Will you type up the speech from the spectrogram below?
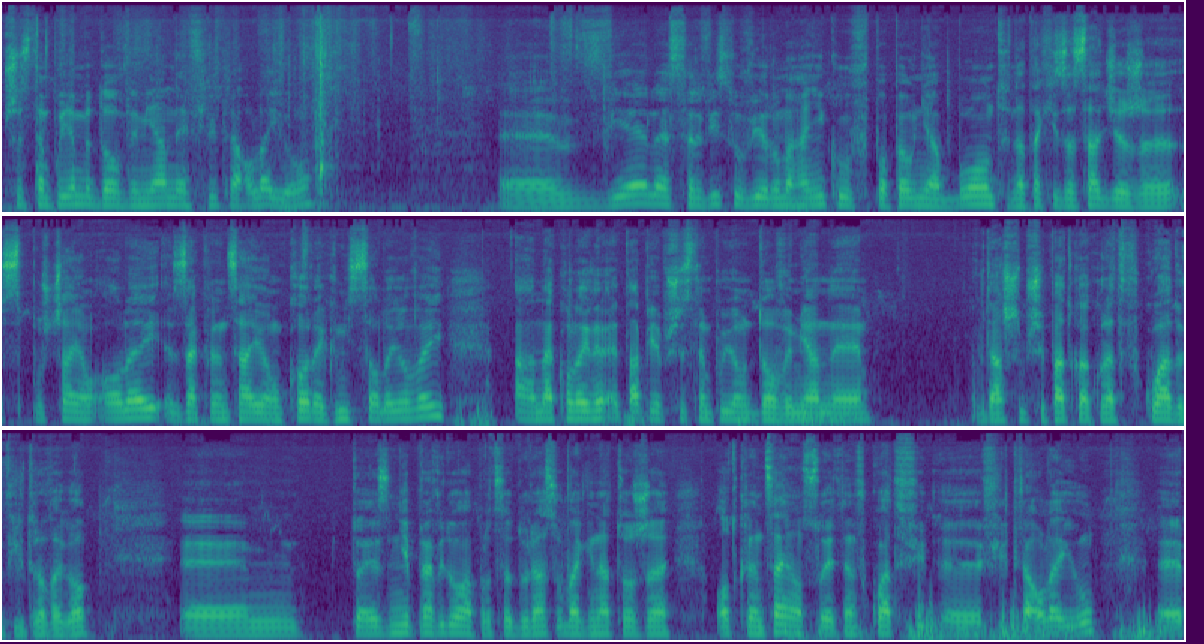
przystępujemy do wymiany filtra oleju. E, Wiele serwisów, wielu mechaników popełnia błąd na takiej zasadzie, że spuszczają olej, zakręcają korek w misce olejowej, a na kolejnym etapie przystępują do wymiany, w naszym przypadku akurat wkładu filtrowego. To jest nieprawidłowa procedura z uwagi na to, że odkręcając sobie ten wkład fi- e, filtra oleju, e,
